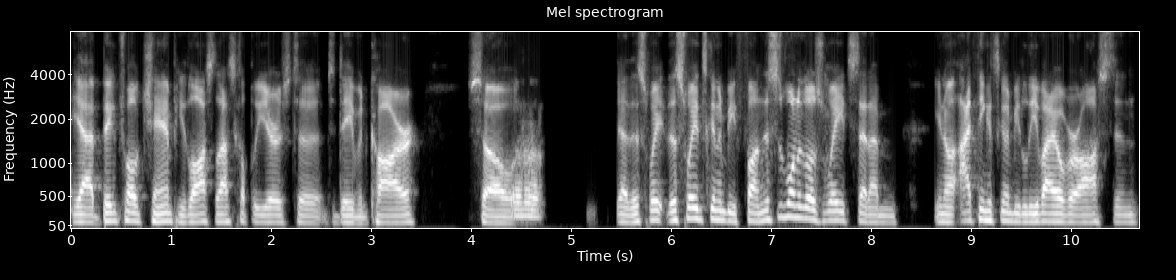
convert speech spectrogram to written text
Yeah, Big Twelve champ. He lost the last couple of years to to David Carr. So Uh-huh. yeah, this weight this weight's going to be fun. This is one of those weights that I'm, you know, I think it's going to be Levi over Austin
